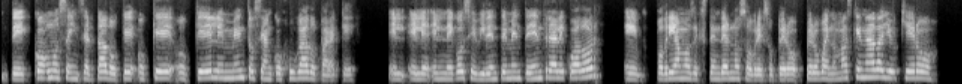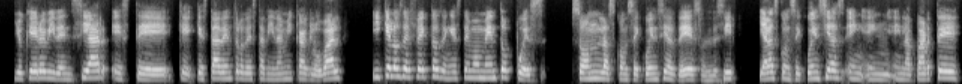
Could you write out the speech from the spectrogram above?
de cómo se ha insertado qué, o, qué, o qué elementos se han conjugado para que el, el, negocio evidentemente entre al Ecuador, eh, podríamos extendernos sobre eso, pero, pero bueno, más que nada yo quiero, yo quiero evidenciar este, que, que está dentro de esta dinámica global y que los efectos en este momento pues son las consecuencias de eso, es decir, ya las consecuencias en, en, en la parte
